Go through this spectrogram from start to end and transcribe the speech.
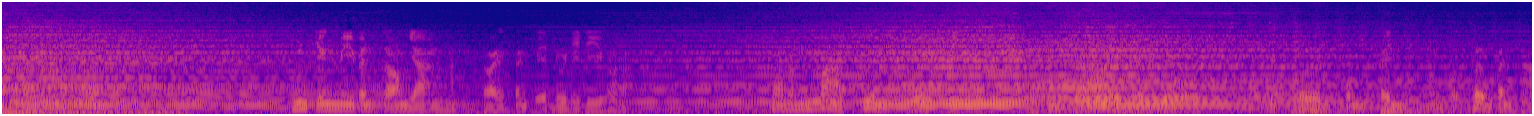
นามากขึ้นมันจึงมีเป็นสองอย่างนะขอให้สังเกตดูดีๆว่า ถ้ามันมากขึ้นด้วยสิ่งที่ร้ายประโยชน์หรือเกินจำเป็นมันก็เพิ่มปัญหา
